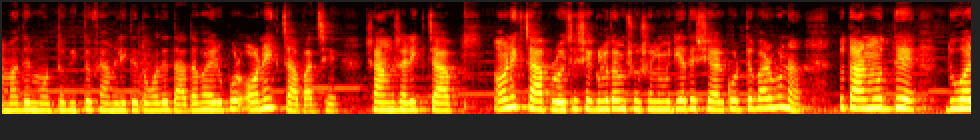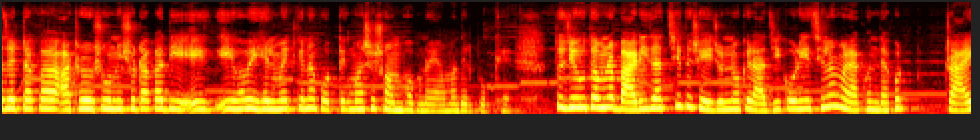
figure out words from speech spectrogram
আমাদের মধ্যবিত্ত ফ্যামিলিতে তোমাদের দাদা ভাইয়ের উপর অনেক চাপ আছে। সাংসারিক চাপ, অনেক চাপ রয়েছে, সেগুলো তো আমি সোশ্যাল মিডিয়াতে শেয়ার করতে পারব না। তো তার মধ্যে দু হাজার টাকা, আঠারোশো, উনিশশো টাকা দিয়ে এই এইভাবে হেলমেট কেনা প্রত্যেক মাসে সম্ভব নয় আমাদের পক্ষে। তো যেহেতু আমরা বাড়ি যাচ্ছি, তো সেই জন্য ওকে রাজি করিয়েছিলাম। আর এখন দেখো ট্রাই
